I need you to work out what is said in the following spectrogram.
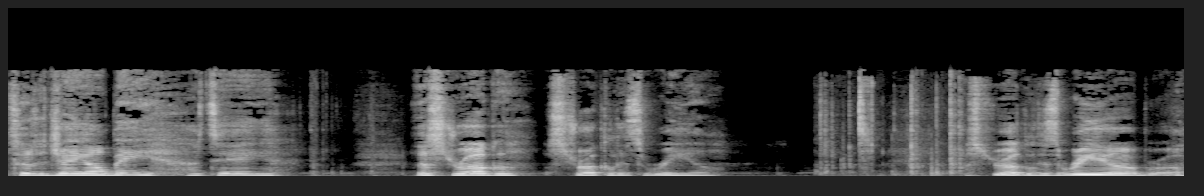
to the JOB. I tell you. The struggle, struggle is real. Struggle is real, bro.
